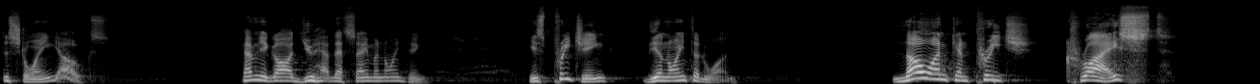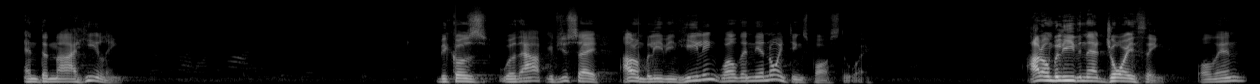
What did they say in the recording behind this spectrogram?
destroying yokes. Family of God, you have that same anointing. He's preaching the anointed one. No one can preach Christ and deny healing. Because without, if you say, I don't believe in healing, well, then the anointing's passed away. I don't believe in that joy thing. Well, then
